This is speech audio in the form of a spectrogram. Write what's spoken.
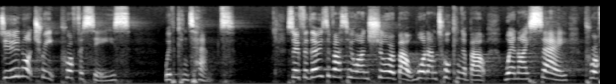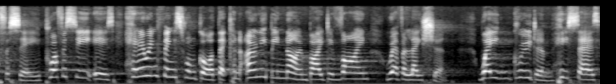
Do not treat prophecies with contempt. So, for those of us who are unsure about what I'm talking about when I say prophecy, prophecy is hearing things from God that can only be known by divine revelation. Wayne Grudem, he says,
